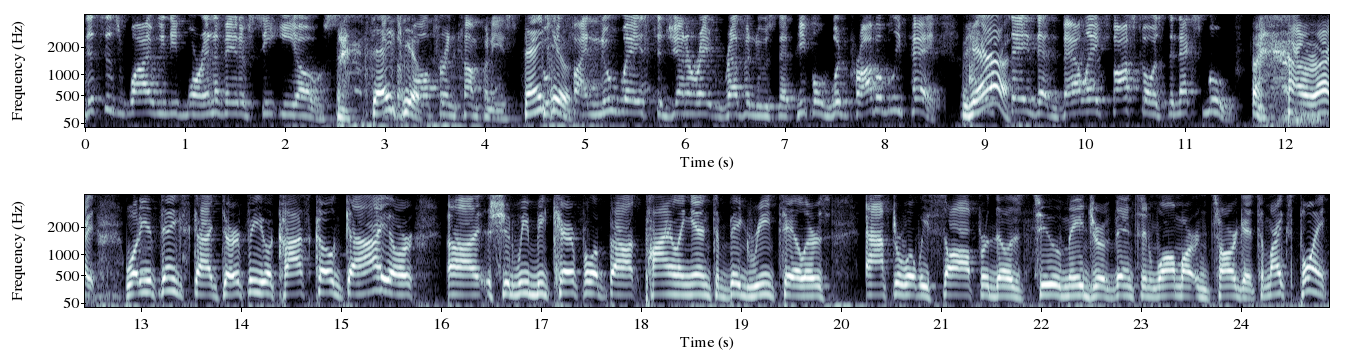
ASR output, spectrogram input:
this is why we need more innovative CEOs. Thank the you. Faltering companies. Thank who you. Can find new ways to generate revenues that people would probably pay. Yeah. I would say that valet Costco is the next move. All right. What do you think, Scott Durfee? You a Costco guy, or uh, should we be careful about piling into big retailers after what we saw for those two major events in Walmart and Target? To Mike's point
